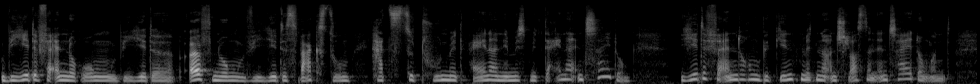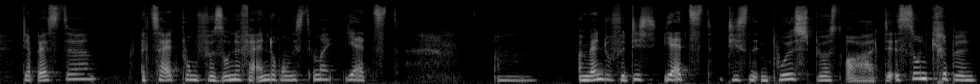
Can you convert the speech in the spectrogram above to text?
Wie jede Veränderung, wie jede Öffnung, wie jedes Wachstum hat es zu tun mit einer, nämlich mit deiner Entscheidung. Jede Veränderung beginnt mit einer entschlossenen Entscheidung und der beste Zeitpunkt für so eine Veränderung ist immer jetzt. Ähm, und wenn du für dich jetzt diesen Impuls spürst, oh, der ist so ein Kribbeln,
